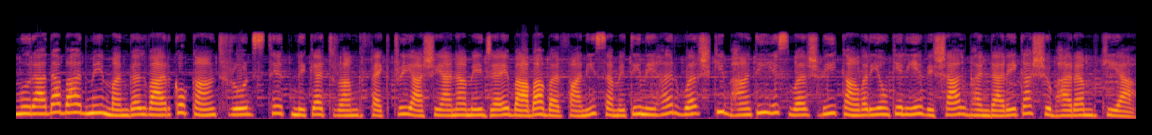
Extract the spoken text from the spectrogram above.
मुरादाबाद में मंगलवार को कांठ रोड स्थित निकट रंग फैक्ट्री आशियाना में जय बाबा बर्फानी समिति ने हर वर्ष की भांति इस वर्ष भी कांवरियों के लिए विशाल भंडारे का शुभारंभ किया।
